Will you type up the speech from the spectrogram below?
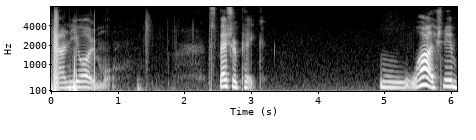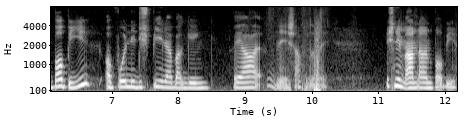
Dani Olmo. Special Pick. Wow, ich nehme Bobby. Obwohl nee, die spielen aber gegen Real. Nee, schaffen sie nicht. Ich nehme anderen Bobby.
